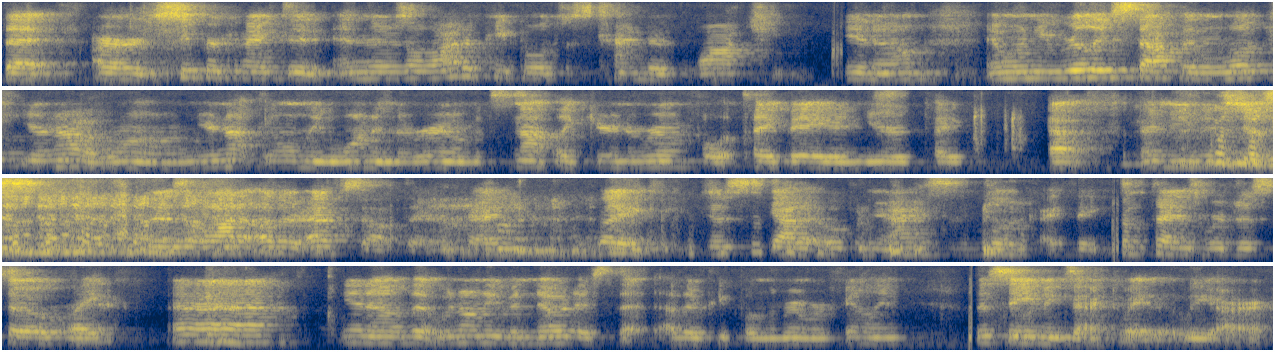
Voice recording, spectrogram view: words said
that are super connected, and there's a lot of people just kind of watching, you know. And when you really stop and look, you're not alone. You're not the only one in the room. It's not like you're in a room full of type A and you're type F. I mean, it's just there's a lot of other Fs out there. Okay, like just gotta open your eyes and look. I think sometimes we're just so like, uh, you know, that we don't even notice that other people in the room are feeling the same exact way that we are.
